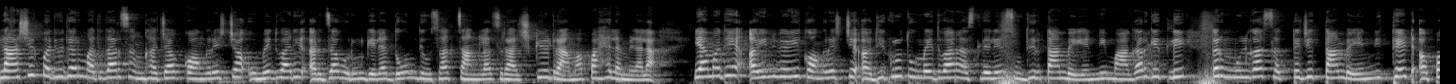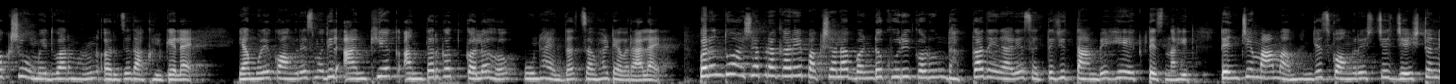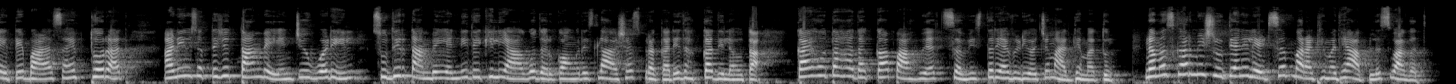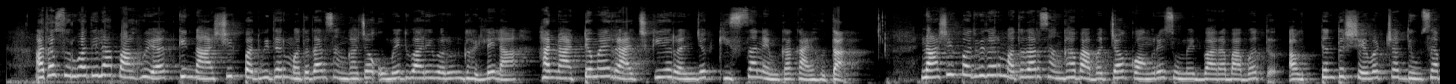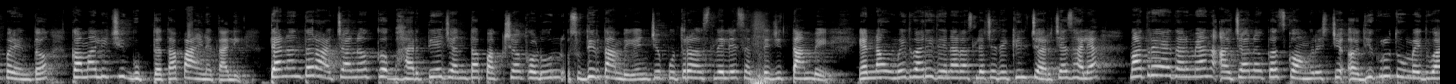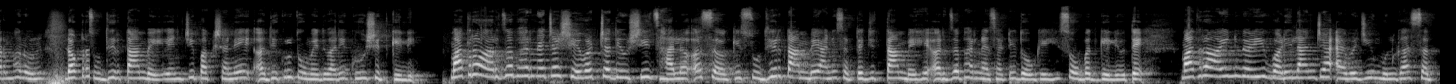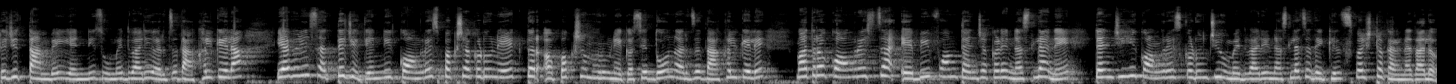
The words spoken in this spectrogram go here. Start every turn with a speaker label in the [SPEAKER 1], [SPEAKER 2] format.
[SPEAKER 1] नाशिक पदवीधर मतदारसंघाच्या काँग्रेसच्या उमेदवारी अर्जावरून गेल्या दोन दिवसात चांगलाच राजकीय ड्रामा पाहायला मिळाला. यामध्ये ऐनवेळी काँग्रेसचे अधिकृत उमेदवार असलेले सुधीर तांबे यांनी माघार घेतली तर मुलगा सत्यजित तांबे यांनी थेट अपक्ष उमेदवार म्हणून अर्ज दाखल केलाय. यामुळे काँग्रेसमधील आणखी एक अंतर्गत कलह पुन्हा एकदा चव्हाट्यावर आलाय. परंतु अशा प्रकारे पक्षाला बंडखोरीकडून धक्का देणारे सत्यजित तांबे हे एकटेच नाहीत. त्यांचे मामा म्हणजेच काँग्रेसचे ज्येष्ठ नेते बाळासाहेब थोरात आणि सत्यजित तांबे यांचे वडील सुधीर तांबे यांनी देखील या अगोदर काँग्रेसला अशाच प्रकारे धक्का दिला होता. काय होता हा धक्का पाहूयात सविस्तर या व्हिडिओच्या माध्यमातून. नमस्कार मी श्रुती आणि लेट्सअप मराठीमध्ये आपलं स्वागत. आता सुरुवातीला पाहूयात की नाशिक पदवीधर मतदारसंघाच्या उमेदवारीवरून घडलेला हा नाट्यमय राजकीय रंजक किस्सा नेमका काय होता? नाशिक पदवीधर मतदारसंघाबाबतच्या काँग्रेस उमेदवाराबाबत अत्यंत शेवटच्या दिवसापर्यंत कमालीची गुप्तता पाळण्यात आली. त्यानंतर अचानक भारतीय जनता पक्षाकडून सुधीर तांबे यांचे पुत्र असलेले सत्यजित तांबे यांना उमेदवारी देणार असल्याच्या देखील चर्चा झाल्या. मात्र या दरम्यान अचानकच काँग्रेसचे अधिकृत उमेदवार म्हणून डॉक्टर सुधीर तांबे यांची पक्षाने अधिकृत उमेदवारी घोषित केली. मात्र अर्ज भरण्याच्या शेवटच्या दिवशी झालं असं की सुधीर तांबे आणि सत्यजित तांबे हे अर्ज भरण्यासाठी दोघेही सोबत गेले होते. मात्र ऐनवेळी वडिलांच्या ऐवजी मुलगा सत्यजित तांबे यांनीच उमेदवारी अर्ज दाखल केला. यावेळी सत्यजित यांनी काँग्रेस पक्षाकडून एक तर अपक्ष म्हणून एक असे दोन अर्ज दाखल केले. मात्र काँग्रेसचा एबी फॉर्म त्यांच्याकडे नसल्याने त्यांची ही काँग्रेसकडूनची उमेदवारी नसल्याचं देखील स्पष्ट करण्यात आलं.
